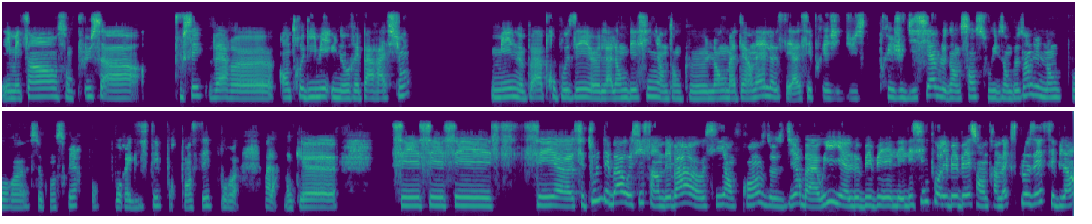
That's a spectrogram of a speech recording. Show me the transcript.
Les médecins sont plus à pousser vers, euh, entre guillemets, une réparation mais ne pas proposer euh, la langue des signes en tant que langue maternelle, c'est assez préjudiciable dans le sens où ils ont besoin d'une langue pour se construire, pour, pour exister, pour penser, pour voilà. Donc c'est c'est c'est tout le débat aussi. C'est un débat aussi en France de se dire bah oui, le bébé, les, les signes pour les bébés sont en train d'exploser, c'est bien,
